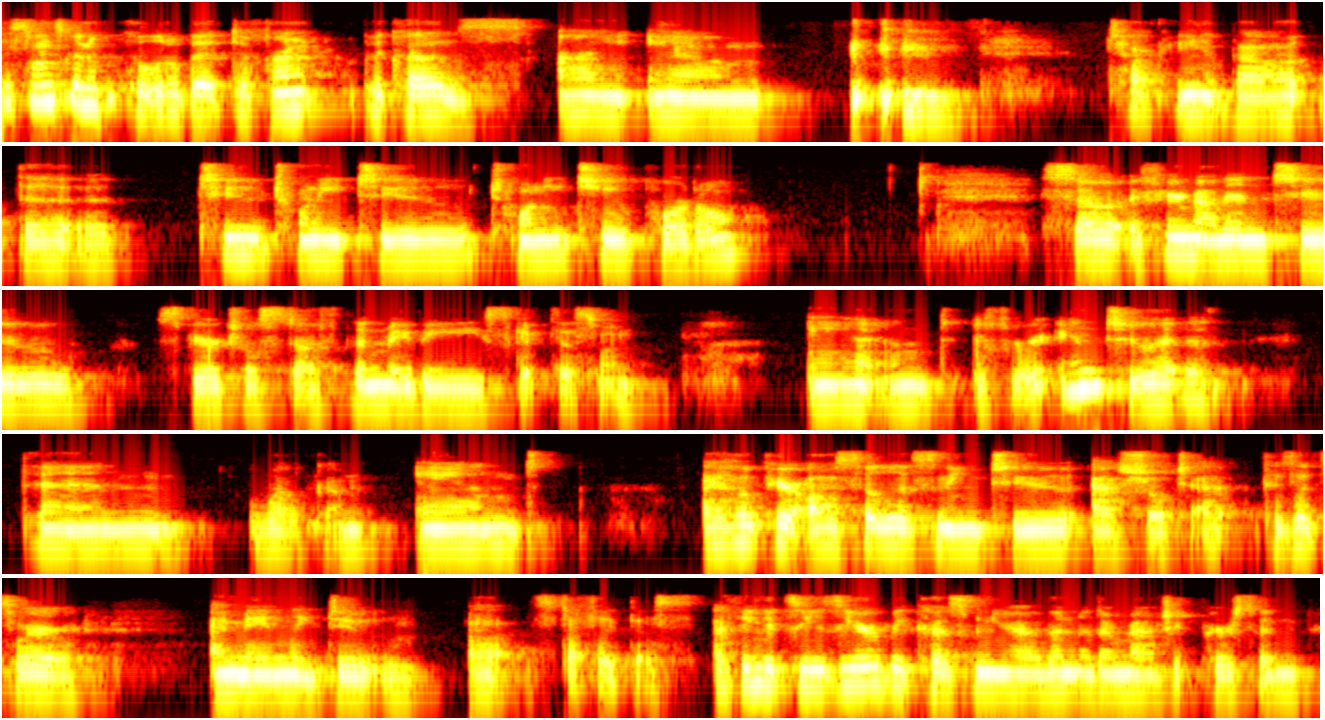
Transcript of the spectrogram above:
This one's going to be a little bit different because I am talking about the 22222 portal. So if you're not into spiritual stuff, then maybe skip this one. And if you're into it, then welcome. And I hope you're also listening to Astral Chat because that's where I mainly do uh, stuff like this. I think it's easier because when you have another magic person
